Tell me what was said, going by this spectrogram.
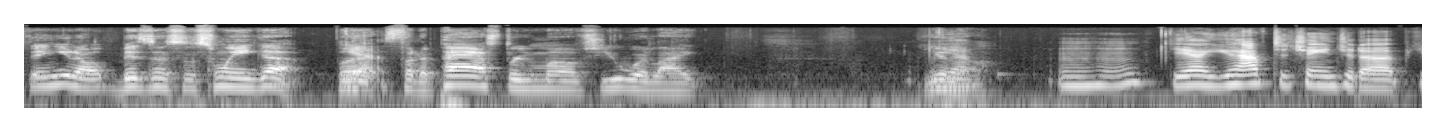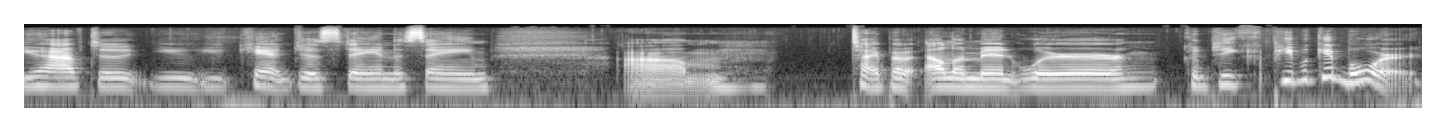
then you know business will swing up. But yes. for the past three months, you were like, you yeah. know. Mm-hmm. Yeah, you have to change it up. You have to. You you can't just stay in the same um, type of element where people get bored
